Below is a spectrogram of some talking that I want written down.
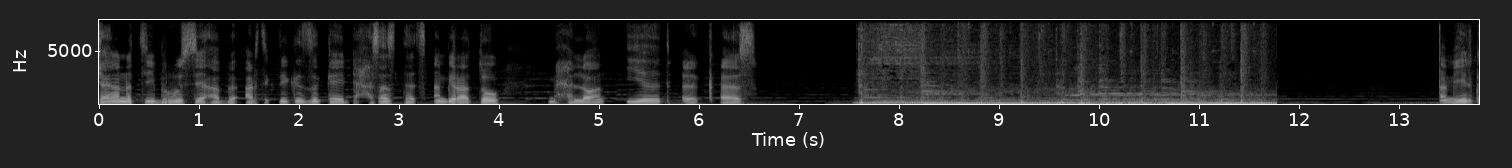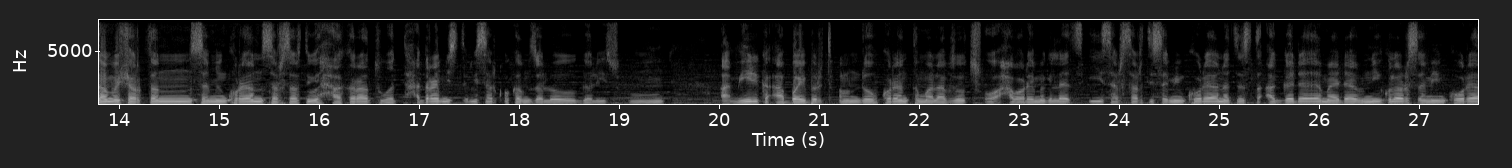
ቻይና ነቲ ብሩስያ ኣብ ኣርክቲክ ዝካየድ ሓሳስ ተፀንቢራቶ ምሕላዋን ይጥቀስ። ኣሜሪካ መሻርክተን ሰሜን ኮርያን ሰርሰርቲ ወይ ሃከራት ወተሓደራዊ ሚስጢር ይሰርቁ ከም ዘለዉ ገሊፁ ኣሜሪካ ኣባይ ብርጣንን ደቡብ ኮርያን ትመላብ ዘውፅኦ ሓበራዊ መግለፂ ሰርሰርቲ ሰሜን ኮርያ ነቲ ዝተኣገደ መደብ ኒኩለር ሰሜን ኮርያ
